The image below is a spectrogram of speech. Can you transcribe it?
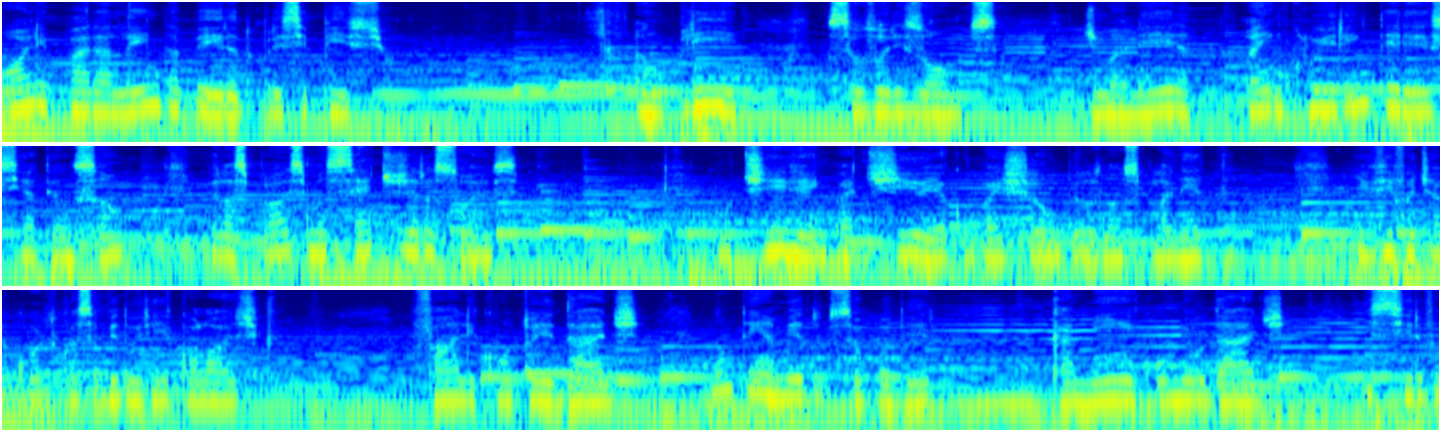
Olhe para além da beira do precipício. Amplie os seus horizontes, de maneira a incluir interesse e atenção pelas próximas sete gerações. Cultive a empatia e a compaixão pelo nosso planeta e viva de acordo com a sabedoria ecológica. Fale com autoridade, não tenha medo do seu poder. Caminhe com humildade e sirva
